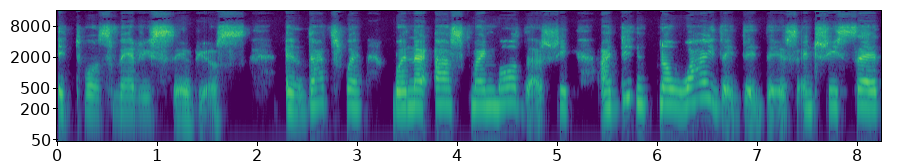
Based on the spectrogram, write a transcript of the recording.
it was very serious and that's when when i asked my mother she i didn't know why they did this and she said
